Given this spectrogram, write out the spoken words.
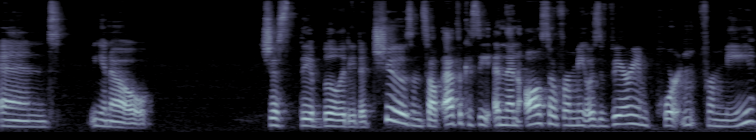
and, you know, just the ability to choose and self efficacy. And then also for me, it was very important for me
